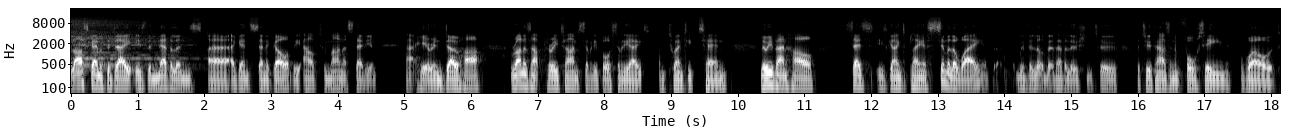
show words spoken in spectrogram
Last game of the day is the Netherlands uh, against Senegal, at the Al Thumama Stadium uh, here in Doha. Runners up three times 74, 78, and 2010. Louis Van Gaal says he's going to play in a similar way, with a little bit of evolution to the 2014 World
